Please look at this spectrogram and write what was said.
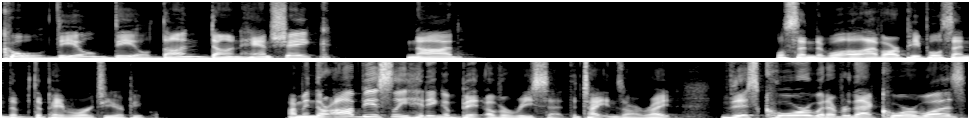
Cool. Deal? Deal. Done? Done. Handshake? Nod? We'll send it. We'll have our people send the, the paperwork to your people. I mean, they're obviously hitting a bit of a reset. The Titans are, right? This core, whatever that core was,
